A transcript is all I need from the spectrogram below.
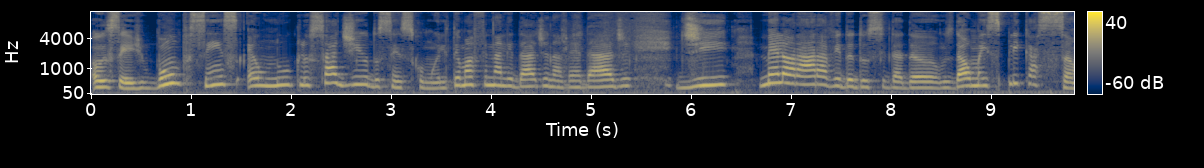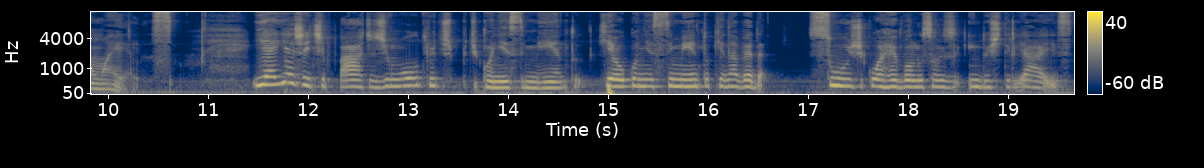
Ou seja, o bom senso é o núcleo sadio do senso comum. Ele tem uma finalidade, na verdade, de melhorar a vida dos cidadãos, dar uma explicação a elas. E aí a gente parte de um outro tipo de conhecimento, que é o conhecimento que, na verdade, surge com as revoluções industriais,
